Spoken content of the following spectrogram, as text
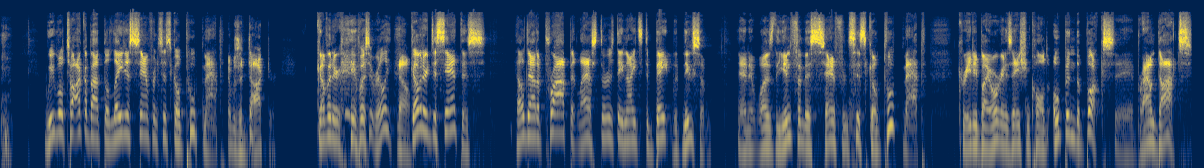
we will talk about the latest San Francisco poop map. It was a doctor. Governor, was it really? No. Governor DeSantis held out a prop at last Thursday night's debate with Newsom, and it was the infamous San Francisco poop map created by an organization called Open the Books, uh, brown dots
